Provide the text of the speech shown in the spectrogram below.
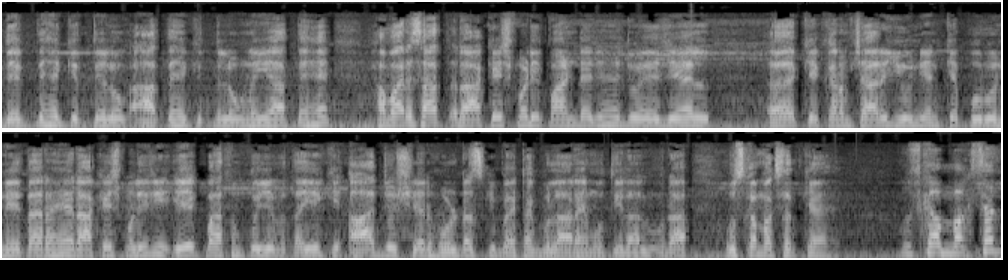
देखते हैं कितने लोग आते हैं, कितने लोग नहीं आते हैं। हमारे साथ राकेश मणि पांडे जो है, जो एजेएल के कर्मचारी यूनियन के पूर्व नेता रहे राकेश मणि जी, एक बात हमको ये बताइए कि आज जो शेयर होल्डर्स की बैठक बुला रहे हैं मोतीलाल वोरा, उसका मकसद क्या है? उसका मकसद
